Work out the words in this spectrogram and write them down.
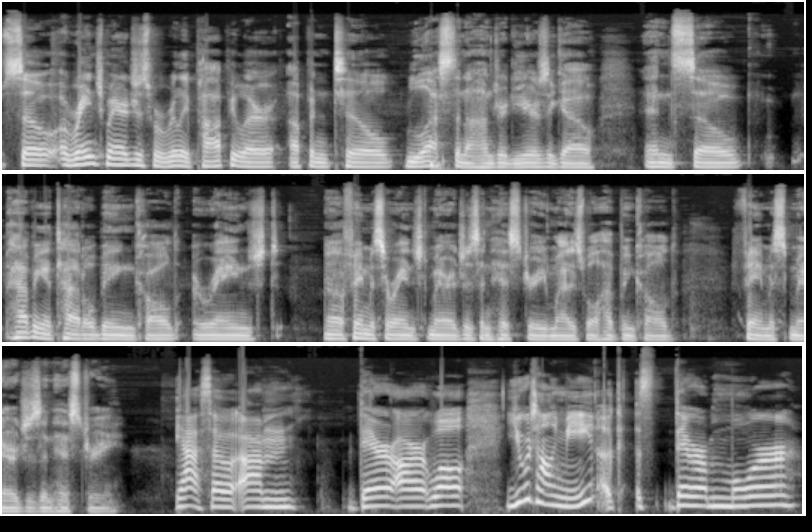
So arranged marriages were really popular up until less than 100 years ago. And so having a title being called arranged, uh, famous arranged marriages in history might as well have been called famous marriages in history. Yeah. So um, there are. Well, you were telling me uh, there are more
